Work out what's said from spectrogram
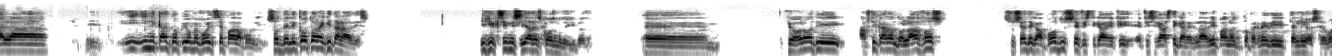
αλλά, ε, είναι κάτι το οποίο με βοήθησε πάρα πολύ. Στον τελικό τώρα, κοίτα να δεις. Είχε 6.500 κόσμο το γήπεδο. Ε, θεωρώ ότι αυτοί κάναν το λάθος. Στους 11 πόντους εφησυχαστήκανε. Δηλαδή είπαν ότι το παιχνίδι τελείωσε. Εγώ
